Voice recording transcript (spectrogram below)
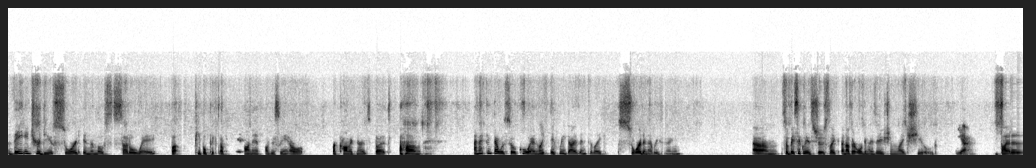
they introduced sword in the most subtle way, but people picked up on it, obviously, or or comic nerds, but um and I think that was so cool. And like if we dive into like sword and everything, um so basically it's just like another organization like Shield, Yeah. but a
